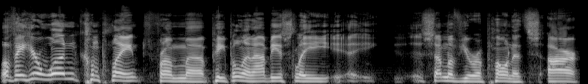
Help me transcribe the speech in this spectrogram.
Well, if I hear one complaint from uh, people, and obviously uh, some of your opponents are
